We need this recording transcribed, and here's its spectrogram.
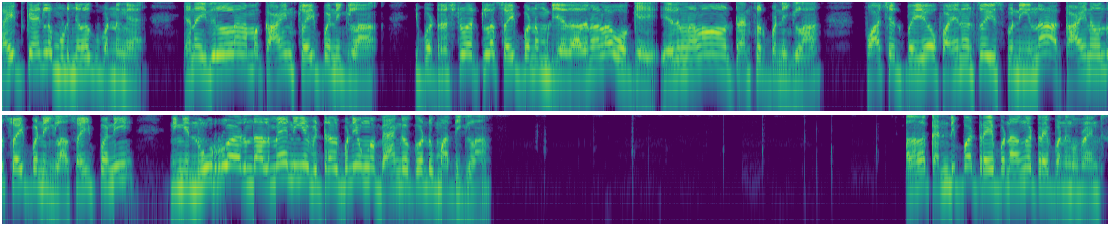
லைட் காயினில் முடிஞ்ச அளவுக்கு பண்ணுங்கள் ஏன்னா இதிலலாம் நம்ம காயின் ஸ்வைப் பண்ணிக்கலாம். இப்போ ட்ரெஸ்ட் வாட்டில் ஸ்வைப் பண்ண முடியாது. அதனால் ஓகே எதுனாலும் ட்ரான்ஸ்ஃபர் பண்ணிக்கலாம். ஃபாஷட் பையோ ஃபைனான்ஸோ யூஸ் பண்ணிங்கன்னா காயினை வந்து ஸ்வைப் பண்ணிக்கலாம். ஸ்வைப் பண்ணி நீங்கள் நூறுரூவா இருந்தாலுமே நீங்கள் விட்ரால் பண்ணி உங்கள் பேங்க் அக்கௌண்ட்டுக்கு மாற்றிக்கலாம் அதனால் கண்டிப்பாக ட்ரை பண்ணாங்க ட்ரை பண்ணுங்கள் ஃப்ரெண்ட்ஸ்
